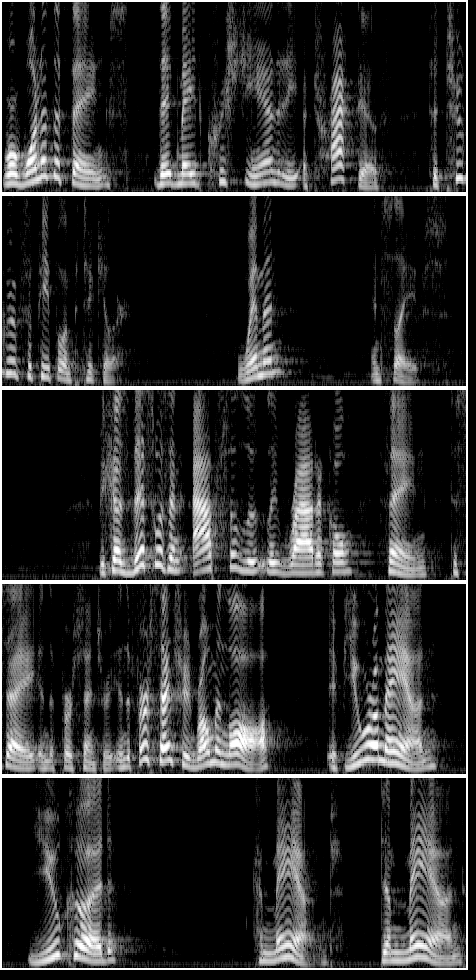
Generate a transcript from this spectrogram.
were one of the things that made Christianity attractive to two groups of people in particular women and slaves. Because this was an absolutely radical thing to say in the first century. In the first century, in Roman law, if you were a man, you could command, demand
